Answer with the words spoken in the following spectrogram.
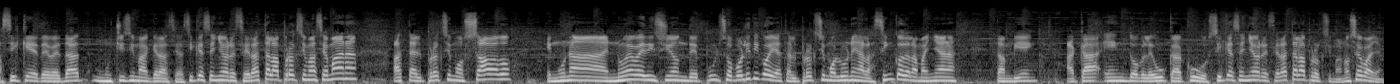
Así que de verdad, muchísimas gracias. Así que señores, será hasta la próxima semana, hasta el próximo sábado en una nueva edición de Pulso Político y hasta el próximo lunes a las 5 de la mañana también acá en WKQ. Así que señores, será hasta la próxima, no se vayan.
